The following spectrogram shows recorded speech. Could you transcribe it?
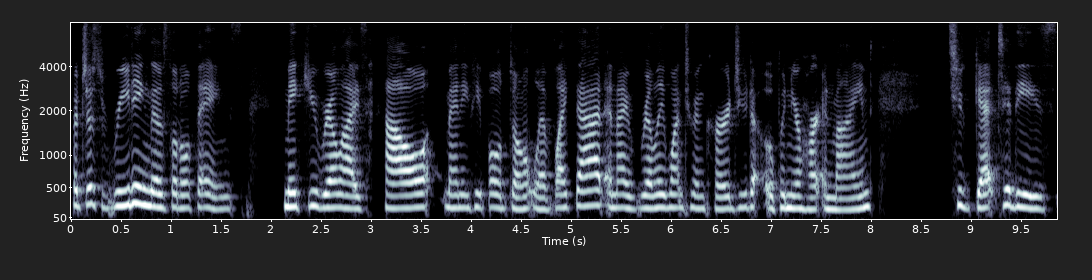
But just reading those little things make you realize how many people don't live like that. And I really want to encourage you to open your heart and mind to get to these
